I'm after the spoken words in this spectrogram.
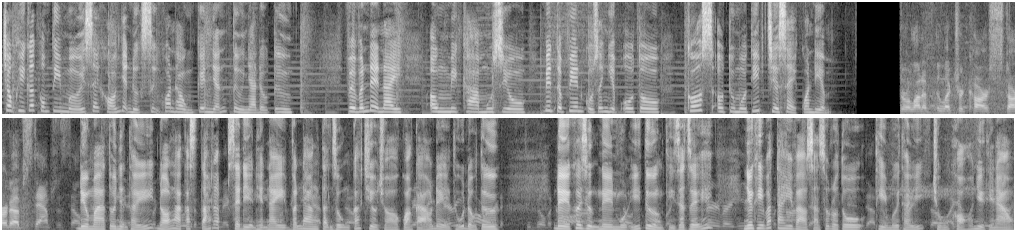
trong khi các công ty mới sẽ khó nhận được sự khoan hồng kiên nhẫn từ nhà đầu tư. Về vấn đề này, ông Mika Muzio, biên tập viên của doanh nghiệp ô tô Cost Automotive chia sẻ quan điểm. Điều mà tôi nhận thấy đó là các startup xe điện hiện nay vẫn đang tận dụng các chiêu trò quảng cáo để thu hút đầu tư. Để khơi dựng nên một ý tưởng thì rất dễ, nhưng khi bắt tay vào sản xuất ô tô thì mới thấy chúng khó như thế nào.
